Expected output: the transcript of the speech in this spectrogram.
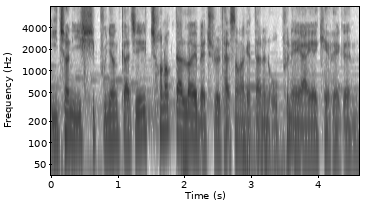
2029년까지 천억 달러의 매출을 달성하겠다는 오픈 AI의 계획은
